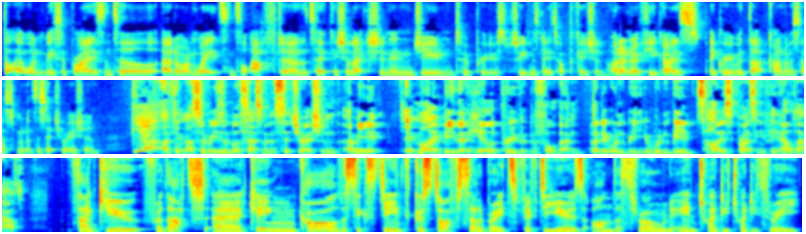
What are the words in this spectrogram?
but I wouldn't be surprised until Erdogan waits until after the Turkish election in June to approve Sweden's NATO application. I don't know if you guys agree with that kind of assessment of the situation. Yeah, I think that's a reasonable assessment of the situation. I mean, it, it might be that he'll approve it before then, but it wouldn't be it wouldn't be entirely surprising if he held out. Thank you for that. Uh, King Carl XVI Gustaf celebrates 50 years on the throne in 2023.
